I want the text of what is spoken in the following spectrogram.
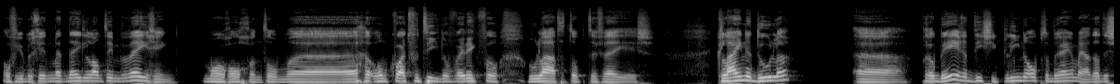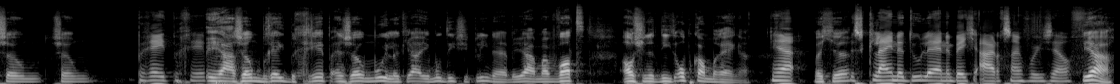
Of je begint met Nederland in beweging. Morgenochtend om, uh, om kwart voor tien of weet ik veel hoe laat het op tv is. Kleine doelen. Uh, proberen discipline op te brengen. Maar ja, dat is zo'n zo'n breed begrip. Ja, zo'n breed begrip en zo moeilijk. Ja, je moet discipline hebben. Ja, maar wat als je het niet op kan brengen? Ja. Weet je? Dus kleine doelen en een beetje aardig zijn voor jezelf. Ja,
